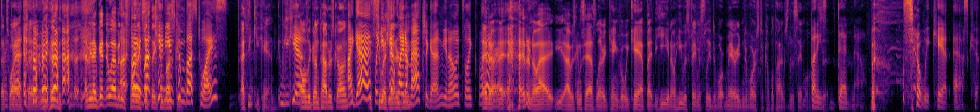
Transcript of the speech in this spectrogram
That's I why I'm saying. I mean, I've got no evidence for Uh, it okay, except but they can you combust twice? I think you can. You can't. All the gunpowder's gone. I guess It's like you can't light a match again. You know, it's like I don't, whatever. I, I don't know. I, yeah, I was going to say ask Larry King, but we can't. But he, you know, he was famously divor- married and divorced a couple times to the same woman. but he's so- dead now, so we can't ask him.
